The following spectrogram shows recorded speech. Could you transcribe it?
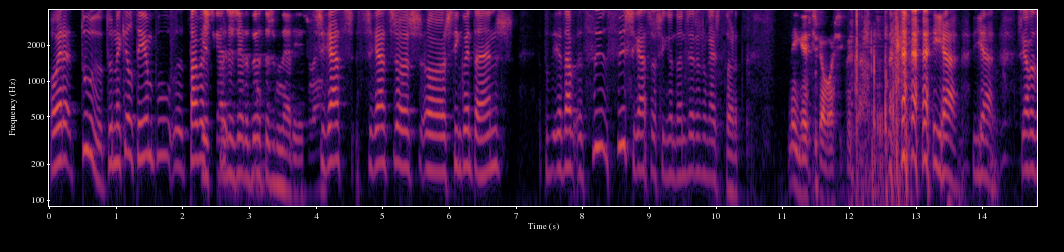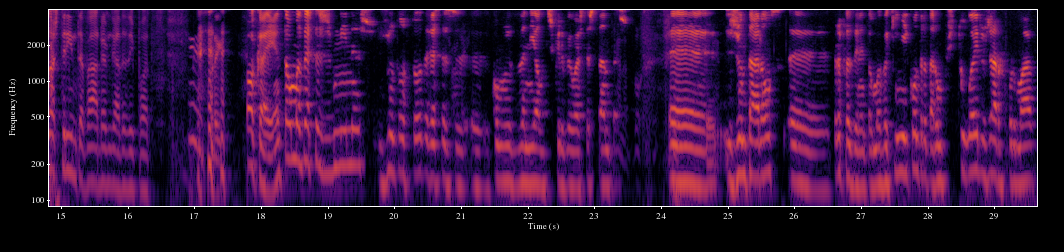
ou era tudo. Tu naquele tempo eh, estavas as gajas eram doenças venéreas, se é? chegasses, se chegasses aos, aos 50 anos, podia dar- se, se chegasses aos 50 anos, eras um gajo de sorte. Ninguém chegava aos 50 anos. yeah, yeah. Chegavas aos 30, pá, na melhor das hipóteses. Ok, então, mas estas meninas juntam-se todas, estas, eh, como o Daniel descreveu, estas santas, eh, juntaram-se eh, para fazer então uma vaquinha e contratar um pistoleiro já reformado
